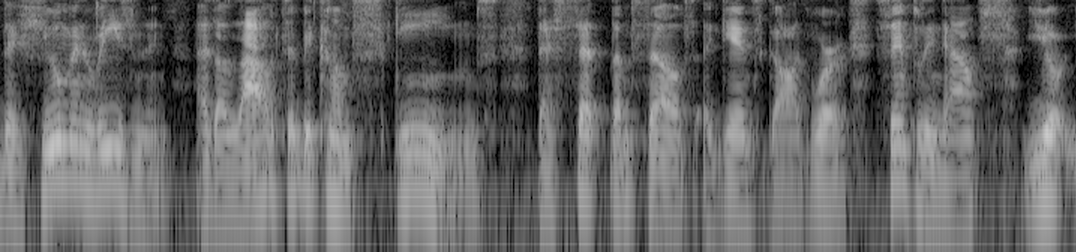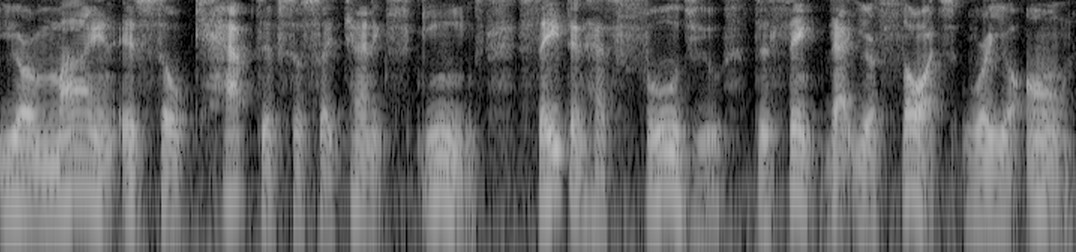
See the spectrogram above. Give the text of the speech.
the human reasoning has allowed to become schemes that set themselves against God's word. Simply now, your your mind is so captive to satanic schemes. Satan has fooled you to think that your thoughts were your own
